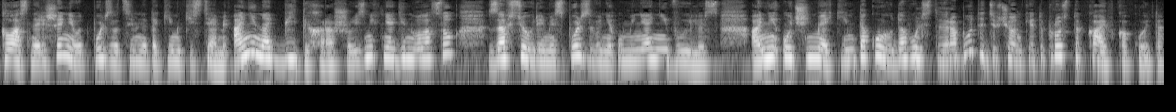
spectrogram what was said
классное решение, вот пользоваться именно такими кистями. Они набиты хорошо, из них ни один волосок за все время использования у меня не вылез. Они очень мягкие, им такое удовольствие работать, девчонки, это просто кайф какой-то.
